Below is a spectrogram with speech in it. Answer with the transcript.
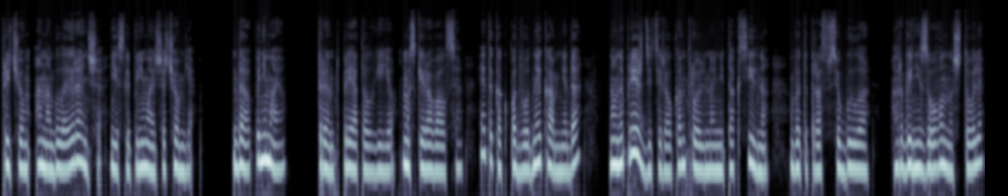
причем она была и раньше, если понимаешь, о чем я. Да, понимаю. Трент прятал ее, маскировался. Это как подводные камни, да? Но он и прежде терял контроль, но не так сильно. В этот раз все было организовано, что ли.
